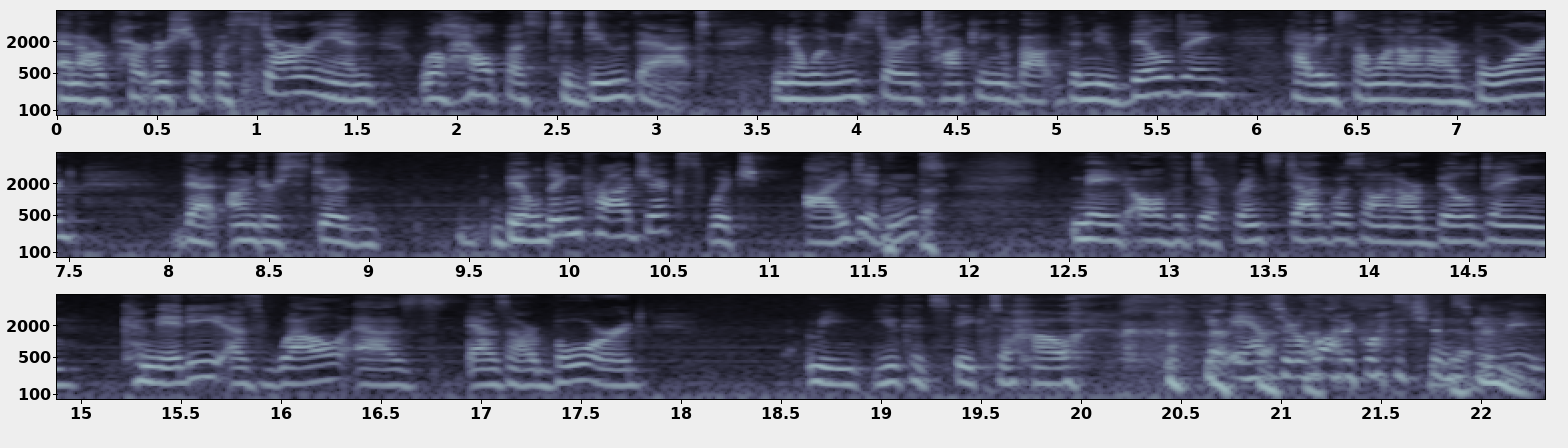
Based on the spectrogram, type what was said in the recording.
And our partnership with Starion will help us to do that. You know, when we started talking about the new building, having someone on our board that understood building projects, which I didn't, made all the difference. Doug was on our building committee as well as as our board. I mean, you could speak to how you answered a lot of questions for me.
